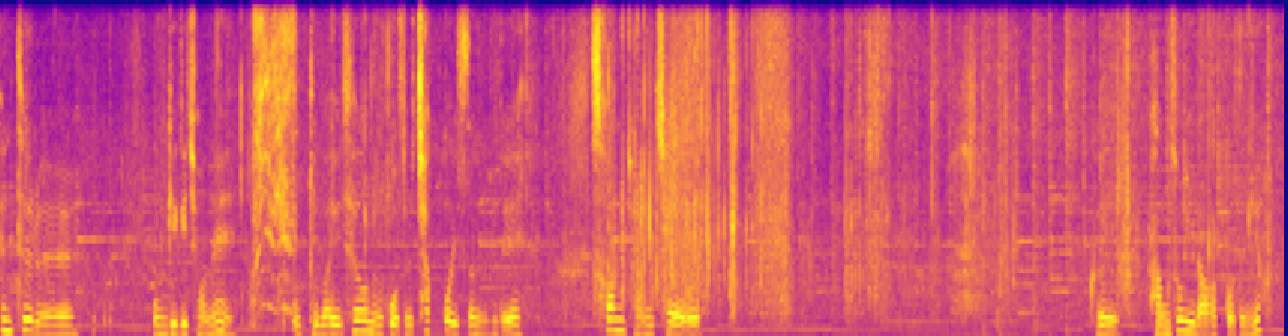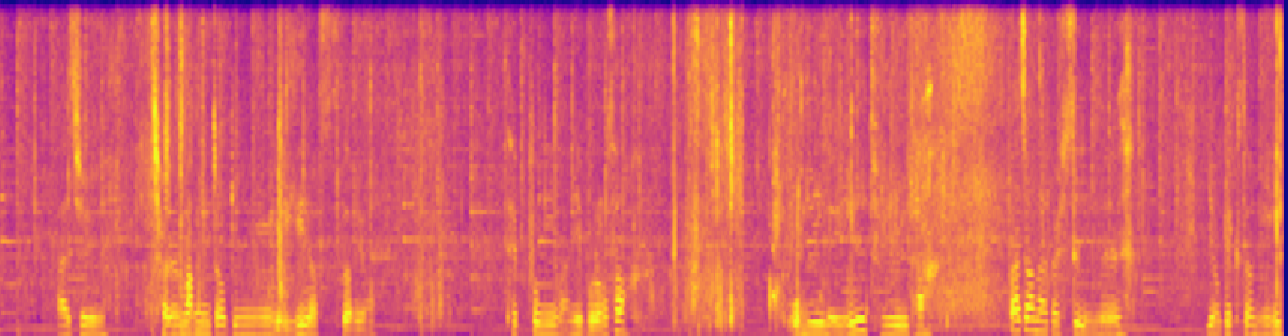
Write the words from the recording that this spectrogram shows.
텐트를 옮기기 전에 오토바이 세워놓을 곳을 찾고 있었는데 섬 전체에 그 방송이 나왔거든요. 아주 절망적인 얘기였어요. 태풍이 많이 불어서 오늘 내일 둘다 빠져나갈 수 있는 여객선이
